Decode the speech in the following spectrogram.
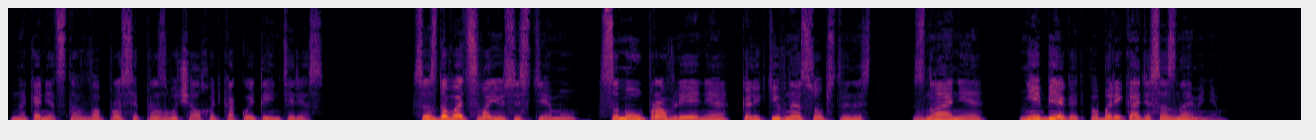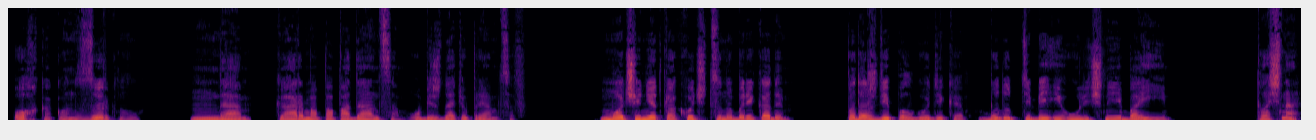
Наконец-то в вопросе прозвучал хоть какой-то интерес. Создавать свою систему, самоуправление, коллективная собственность, знания, не бегать по баррикаде со знаменем. Ох, как он зыркнул. Да, карма попаданцам убеждать упрямцев. Мочи нет, как хочется на баррикады? Подожди полгодика, будут тебе и уличные бои. Точно?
